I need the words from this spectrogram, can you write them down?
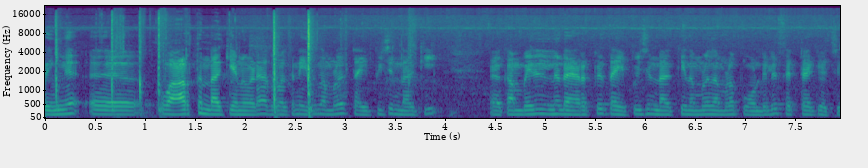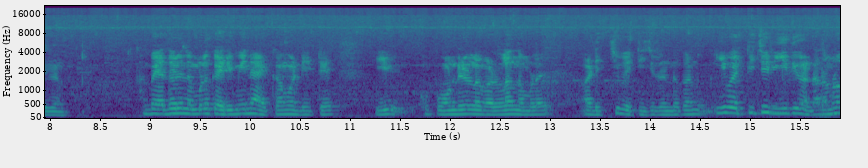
റിങ് വാർത്തുണ്ടാക്കിയാണ് ഇവിടെ. അതുപോലെ തന്നെ ഇത് നമ്മൾ തയ്പ്പിച്ചുണ്ടാക്കി കമ്പനിയിൽ നിന്ന് ഡയറക്റ്റ് തയ്പ്പിച്ചുണ്ടാക്കി നമ്മൾ നമ്മളെ പോണ്ടിൽ സെറ്റാക്കി വെച്ചിരിക്കുകയാണ്. അപ്പോൾ ഏതായാലും നമ്മൾ കരിമീൻ അയക്കാൻ വേണ്ടിയിട്ട് ഈ പോണ്ടിലുള്ള വെള്ളം നമ്മൾ അടിച്ച് വെറ്റിച്ചിട്ടുണ്ട് കാരണം ഈ വറ്റിച്ച രീതി കണ്ട നമ്മൾ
